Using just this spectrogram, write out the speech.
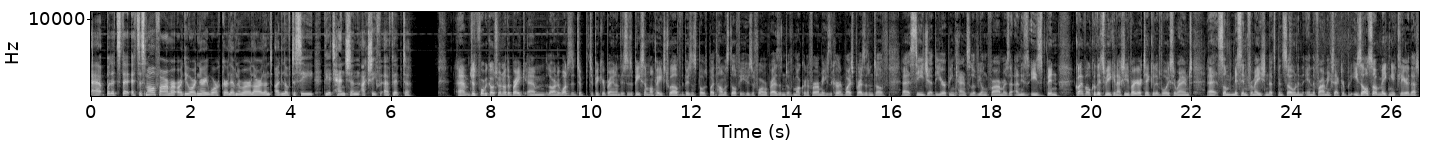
Uh, but it's the it's the small farmer or the ordinary worker living in rural Ireland. I'd love to see the attention actually uh, flip to. Um, just before we go to another break, um, Lauren, I wanted to, to pick your brain on this. There's a piece on page 12 of the Business Post by Thomas Duffy, who's a former president of Macra na Feirme. He's the current vice president of uh, the European Council of Young Farmers. And he's, he's been quite vocal this week and actually a very articulate voice around uh, some misinformation that's been sown in, in the farming sector. But he's also making it clear that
